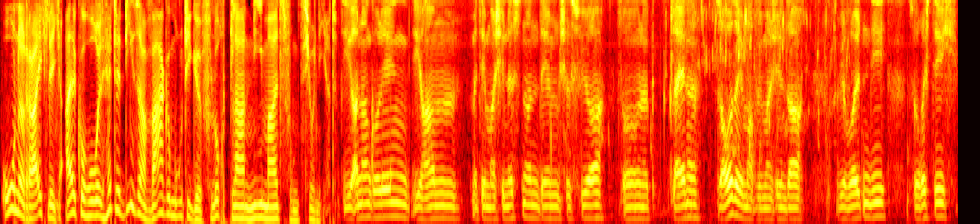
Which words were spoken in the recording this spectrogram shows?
Ohne reichlich Alkohol hätte dieser wagemutige Fluchtplan niemals funktioniert. Die anderen Kollegen, die haben mit dem Maschinisten und dem Schiffsführer so eine kleine Sause gemacht, wie man schön sagt. Wir wollten die so richtig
